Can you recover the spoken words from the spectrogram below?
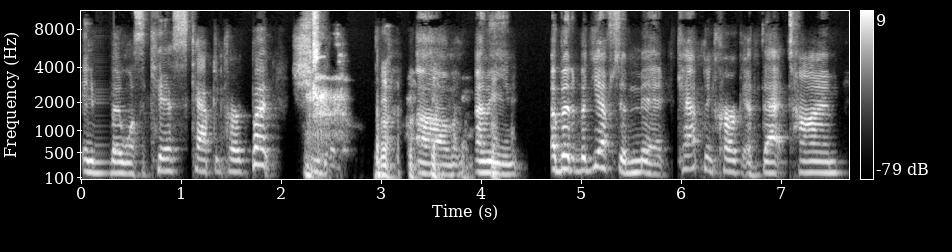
anybody wants to kiss Captain Kirk, but she um, I mean, uh, but but you have to admit, Captain Kirk at that time,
